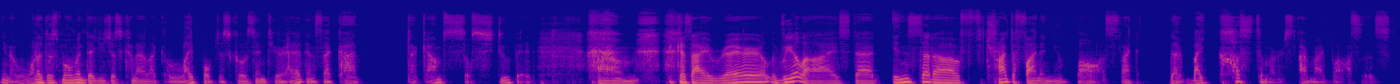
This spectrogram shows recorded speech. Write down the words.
you know, one of those moments that you just kind of like a light bulb just goes into your head, and it's like God, like I'm so stupid, um, because I rare, realized that instead of trying to find a new boss, like that my customers are my bosses,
